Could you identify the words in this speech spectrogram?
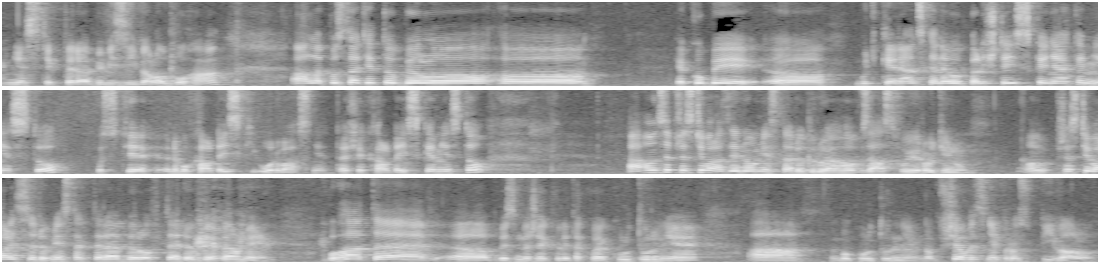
městě, které by vyzývalo Boha, ale v podstatě to bylo uh, jakoby uh, buď kenánské nebo pelištejské nějaké město, prostě, nebo chaldejský úr vlastně, takže chaldejské město. A on se přestěhoval z jednoho města do druhého, vzal svou rodinu. On přestěhovali se do města, které bylo v té době velmi bohaté, uh, bychom řekli takové kulturně, a, nebo kulturně, no všeobecně prospívalo.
